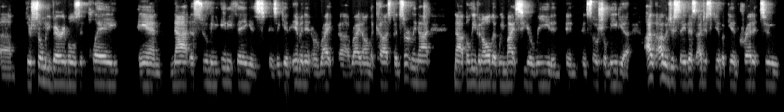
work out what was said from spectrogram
uh, um, there's so many variables at play and not assuming anything is is again imminent or right uh, right on the cusp, and certainly not not believing all that we might see or read in, in, in social media. I, I, would just say this. I just give again credit to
